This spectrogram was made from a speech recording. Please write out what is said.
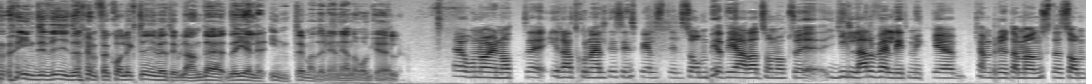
individen än för kollektivet ibland. Det, det gäller inte Madeleine Janogy heller. Eh, Hon har ju något eh, irrationellt i sin spelstil som Peter Gerhardsson också eh, gillar väldigt mycket, kan bryta mönster som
